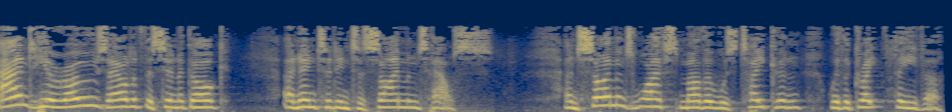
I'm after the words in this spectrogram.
And he arose out of the synagogue and entered into Simon's house. And Simon's wife's mother was taken with a great fever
